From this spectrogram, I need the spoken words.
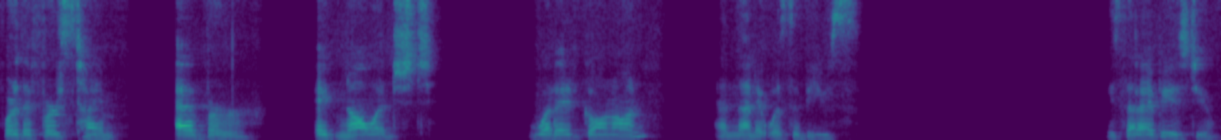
for the first time ever, acknowledged what had gone on and that it was abuse. He said, I abused you.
